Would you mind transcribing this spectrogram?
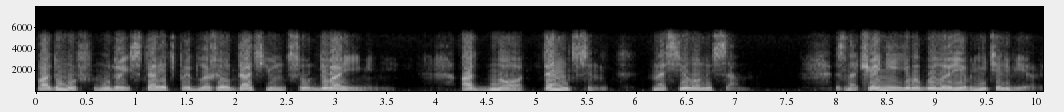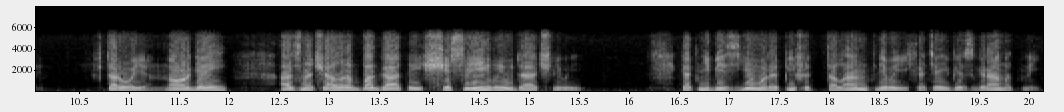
Подумав, мудрый старец предложил дать юнцу два имени. Одно — Тенцинг, носил он и сам. Значение его было «ревнитель веры». Второе — Норгей — означало «богатый», «счастливый», «удачливый». Как не без юмора пишет талантливый, хотя и безграмотный,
